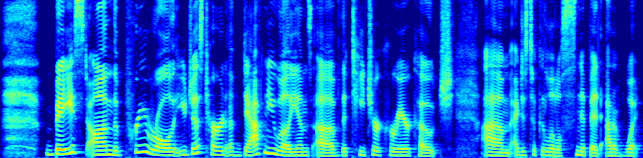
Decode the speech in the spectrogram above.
based on the pre roll that you just heard of Daphne Williams of the Teacher Career Coach. Um, I just took a little snippet out of what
